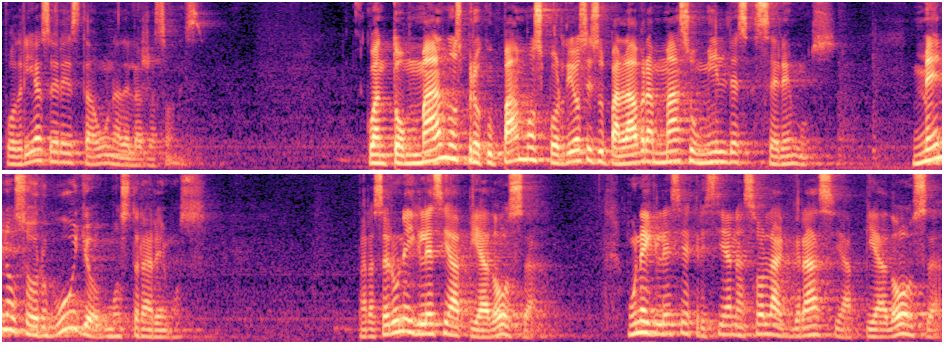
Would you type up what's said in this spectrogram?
Podría ser esta una de las razones. Cuanto más nos preocupamos por Dios y su palabra, más humildes seremos. Menos orgullo mostraremos. Para ser una iglesia piadosa, una iglesia cristiana sola gracia, piadosa,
